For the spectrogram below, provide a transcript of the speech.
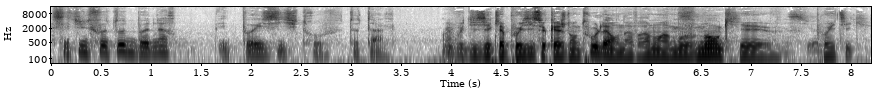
C'est une photo de bonheur et de poésie, je trouve, totale. vous disiez que la poésie se cache dans tout. Là, on a vraiment un mouvement qui est euh, poétique.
